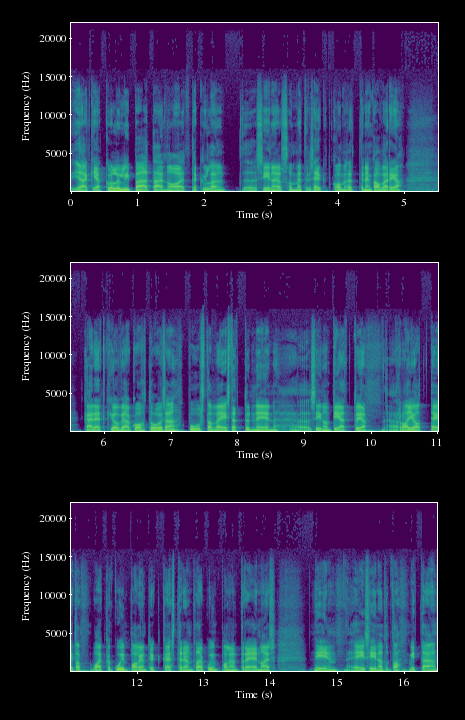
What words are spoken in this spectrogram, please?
jääkiekkoilu ylipäätään ole, että kyllä nyt siinä, jos on metri 73 senttinen kaveri ja kädetkin on vielä kohtuullisen puusta veistetty, niin siinä on tiettyjä rajoitteita, vaikka kuin paljon tykkäisi tai kuin paljon treenaisi, niin ei siinä tota mitään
